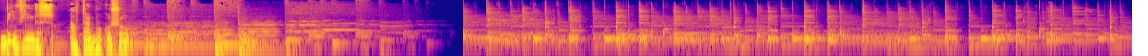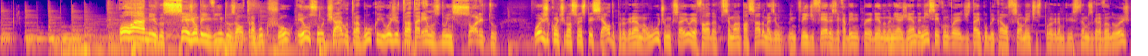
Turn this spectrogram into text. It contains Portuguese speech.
Bem-vindos ao Trabuco Show. Olá, amigos, sejam bem-vindos ao Trabuco Show. Eu sou o Thiago Trabuco e hoje trataremos do insólito. Hoje, continuação especial do programa, o último que saiu, eu ia falar da semana passada, mas eu entrei de férias e acabei me perdendo na minha agenda, nem sei quando vou editar e publicar oficialmente esse programa que estamos gravando hoje.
